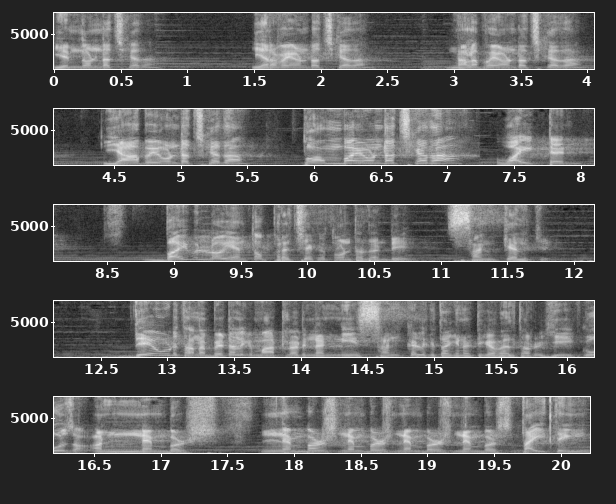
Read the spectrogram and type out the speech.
ఎనిమిది ఉండొచ్చు కదా? ఇరవై ఉండొచ్చు కదా? నలభై ఉండొచ్చు కదా? యాభై ఉండొచ్చు కదా? తొంభై ఉండొచ్చు కదా? వై టెన్ బైబిల్లో ఎంతో ప్రత్యేకత ఉంటుందండి సంఖ్యలకి. దేవుడు తన బిడ్డలకి మాట్లాడిన అన్ని సంఖ్యలకి తగినట్టుగా వెళ్తారు. He goes on numbers numbers numbers numbers numbers tithing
